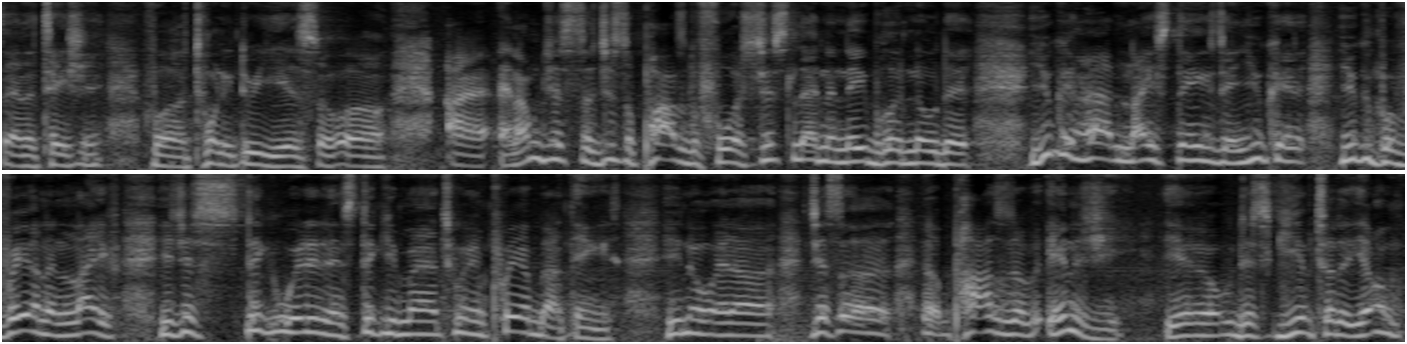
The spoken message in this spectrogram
and sanitation for 23 years. So, uh, I, and I'm just a, just a positive force, just letting the neighborhood know that you can have nice things and you can you can prevail in life. You just stick with it and stick your mind to it and pray about things, you know, and uh, just a, a, positive energy. You know, just give to the young,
